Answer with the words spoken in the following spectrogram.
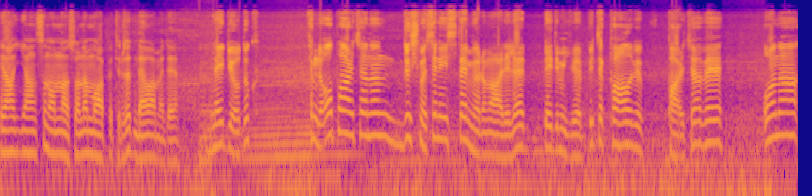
ya- yansın ondan sonra muhabbetimize devam edelim. Ne diyorduk? Şimdi o parçanın düşmesini istemiyorum haliyle. Dediğim gibi bir tık pahalı bir parça ve ona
